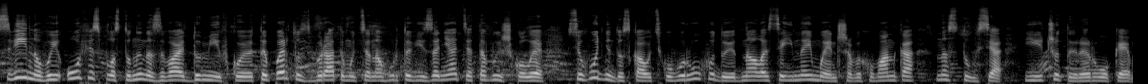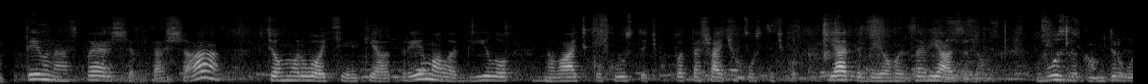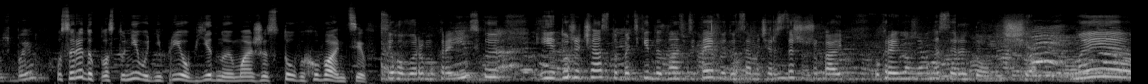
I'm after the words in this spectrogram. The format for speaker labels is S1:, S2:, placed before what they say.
S1: Свій новий офіс пластуни називають домівкою. Тепер тут збиратимуться на гуртові заняття та вишколи. Сьогодні до скаутського руху доєдналася і найменша вихованка Настуся. Їй 4 роки.
S2: Ти в нас перша пташа в цьому році, яка отримала білу новацьку хусточку, пташачу хусточку. Я тобі його зав'язую вузликом дружби.
S1: Осередок пластунів у Дніпрі об'єднує майже 100 вихованців.
S3: Всі говоримо українською, і дуже часто батьки до нас дітей ведуть саме через те, що шукають україномовне середовище. Ми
